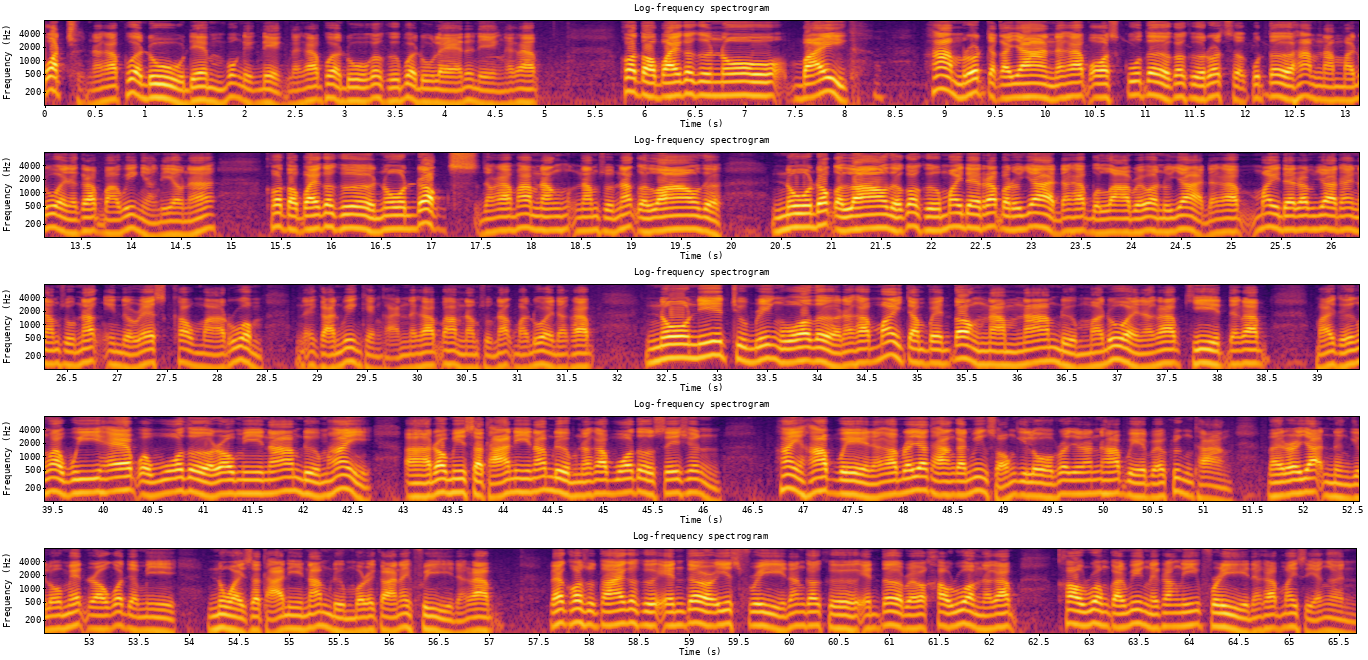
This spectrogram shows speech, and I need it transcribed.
watch นะครับเพื่อดูเดมพวกเด็กๆนะครับ เพื่อดูก็คือเพื่อดูแลนั่นเองนะครับ ข้อต่อไปก็คือ no bike ห้ามรถจักรยานนะครับ or scooter ก็คือรถสกูตเตอร์ห้ามนำมาด้วยนะครับ มาวิ่งอย่างเดียวนะข้อต่อไปก็คือ no dogs นะครับห้ามนำนำสุนัข allow the no dog allow the ก็คือไม่ได้รับอนุญาตนะครับ allow แปลว่าอนุญาตนะครับ ไม่ได้รับอนุญาตให้นำสุนัข in the race เข้ามาร่วมในการวิ่งแข่งขันนะครับ ห้ามนำสุนัขมาด้วยนะครับ no need to bring water นะครับ ไม่จำเป็นต้องนำน้ำดื่มมาด้วยนะครับ ขีดนะครับ หมายถึงว่า we have a water เรามีน้ำดื่มให้อ่าเรามีสถานีน้ำดื่มนะครับ water station ให้ halfway นะครับระยะทางการวิ่ง 2 กิโล เพราะฉะนั้น halfway แปลครึ่งทาง ในระยะ 1 กิโลเมตร เราก็จะมีหน่วยสถานีน้ำดื่มบริการให้ฟรีนะครับ และข้อสุดท้ายก็คือ enter is free นั่นก็คือ enter แปลว่าเข้าร่วมนะครับ เข้าร่วมการวิ่งในครั้งนี้ฟรีนะครับไม่เสียเงิน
